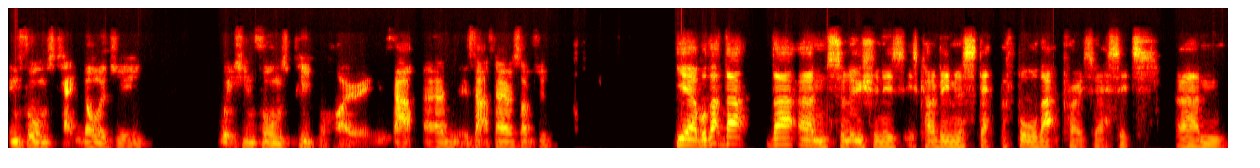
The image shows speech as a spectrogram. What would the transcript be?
informs technology, which informs people hiring. Is that um, is that a fair assumption? Yeah, well, that that that um, solution is is kind of even a step before that process. It's um,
